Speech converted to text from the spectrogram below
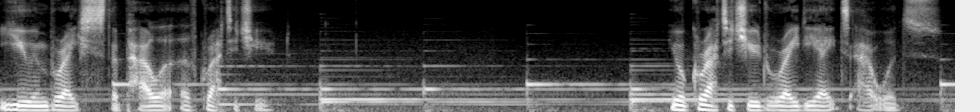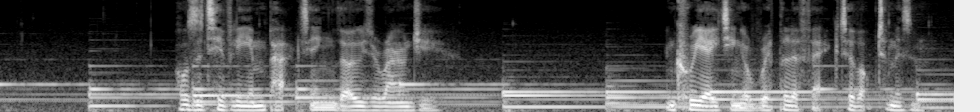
You embrace the power of gratitude. Your gratitude radiates outwards, positively impacting those around you and creating a ripple effect of optimism.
